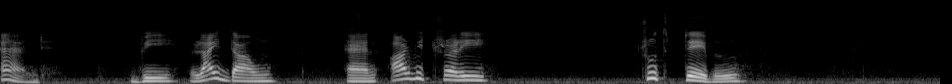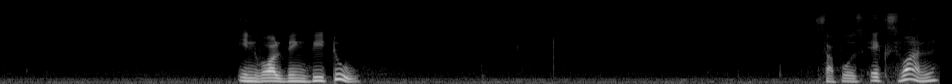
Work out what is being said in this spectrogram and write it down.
and we write down an arbitrary truth table involving B 2. Suppose x 1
